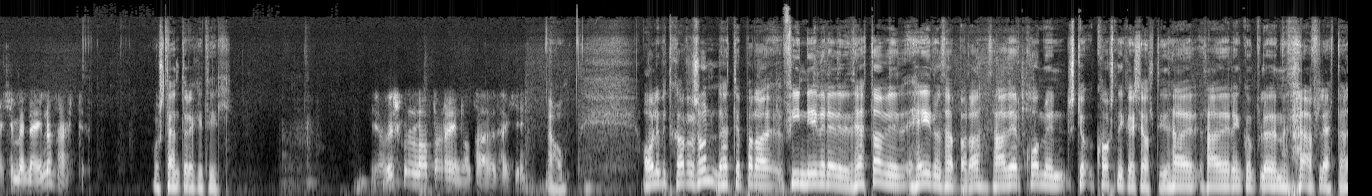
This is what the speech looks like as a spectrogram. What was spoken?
Ekki með neinum hætti. Og stendur ekki til? Já, við skulum láta að reyna á það, eða ekki. Já. Ólífitt Karlsson, þetta er bara fín yfirreðið við þetta, við heyrum það bara, það er komin kostningasjáltið, það er, það er einhvern blöð með það að fletta,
